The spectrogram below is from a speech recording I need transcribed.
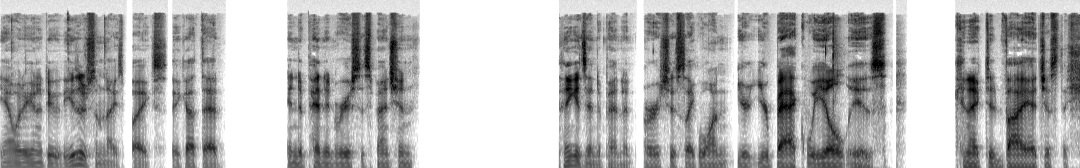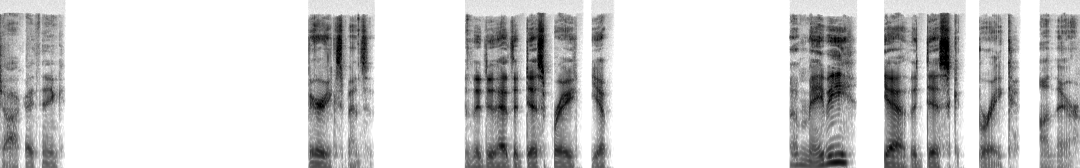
yeah, what are you gonna do? These are some nice bikes. They got that independent rear suspension. I think it's independent, or it's just like one your your back wheel is connected via just the shock, I think. Very expensive. And they do have the disc brake. Yep. Uh, maybe? Yeah, the disc brake on there.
